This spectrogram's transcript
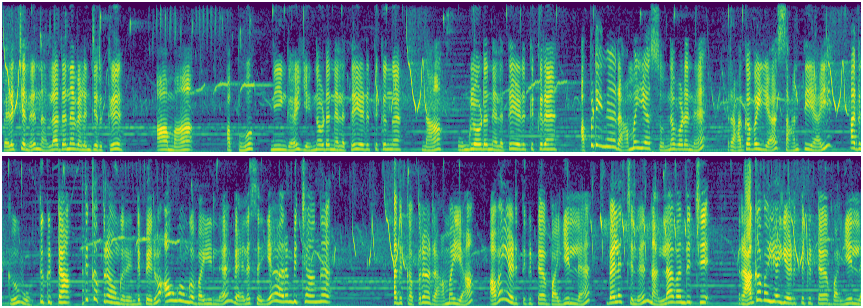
விளைச்சல் நல்லா தானே விளைஞ்சிருக்கு. ஆமா அப்போ நீங்க என்னோட நிலத்தை எடுத்துக்குங்க. நான் உங்களோட நிலத்தை எடுத்துக்கிறேன். அப்படின்னு ராமையா சொன்ன உடனே ராகவையா சாந்தியாயி அதுக்கு ஒத்துக்கிட்டான் அதுக்கப்புறம் அவங்க ரெண்டு பேரும் அவங்கவுங்க வயல்ல வேலை செய்ய ஆரம்பிச்சாங்க. அதுக்கப்புறம் ராமையா அவன் எடுத்துக்கிட்ட வயல்ல விளைச்சல் நல்லா வந்துச்சு. ராகவையா எடுத்துக்கிட்ட வயல்ல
